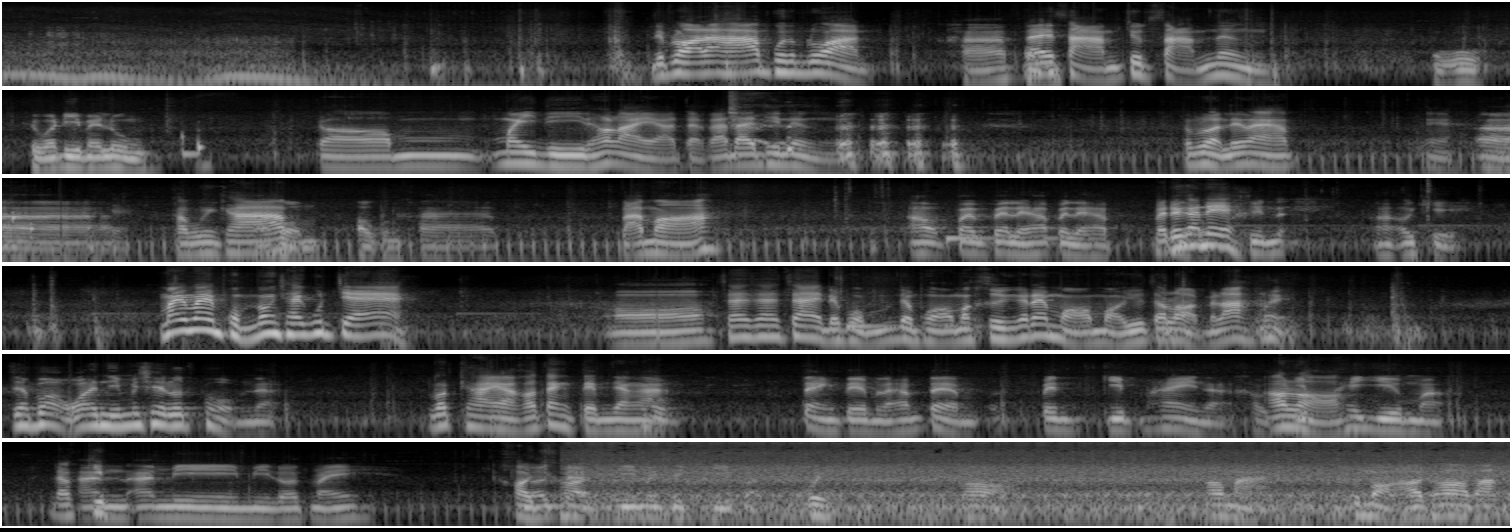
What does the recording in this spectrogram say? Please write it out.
เรียบร้อยแล้วครับ คุณตำรวจครับผมได้สามจุดสามหนึ่งโอ้โหถือว่าดีไหมลุง ก็ไม่ดีเท่าไหร่อะ แต่ก็ได้ที่หนึ่ง ตำรวจเรียกอะไรครับ เนี่ยอ่า โอเคขอบคุณครับ ผมขอบคุณครับปาหมอ เอาไปไปเลยครับไปเลยครับไปด้วยกันดิ คืนอ่าโอเค ไม่ไม่ผมต้องใช้กุญแจ อ๋อ ใช่ใช่ใช่เดี๋ยวผมเดี๋ยวผมเอามาคืนก็ได้หมอหมออยู่ตลอดไหมล่ะไม่ จะบอกว่าอันนี้ไม่ใช่รถผมนะรถใครอะเขาแต่งเต็มยังอะผมแต่งเต็มแล้วครับแต่เป็นกิฟต์ให้นะเขาเอาเหรกิอ ฟต์ให้ยืมอะแล้วอักินบอันมีมีรถไหมขอรถขอแบบที่ไม่ใช่กิฟต์อะอุ้ยท่อเข้ามา คุณหมอเอาท่อปะ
